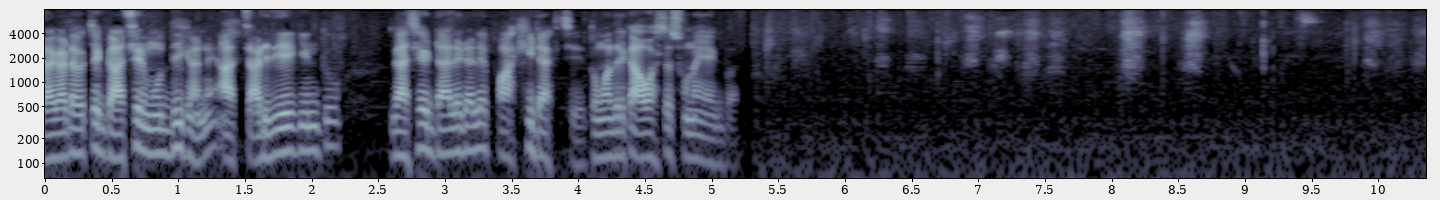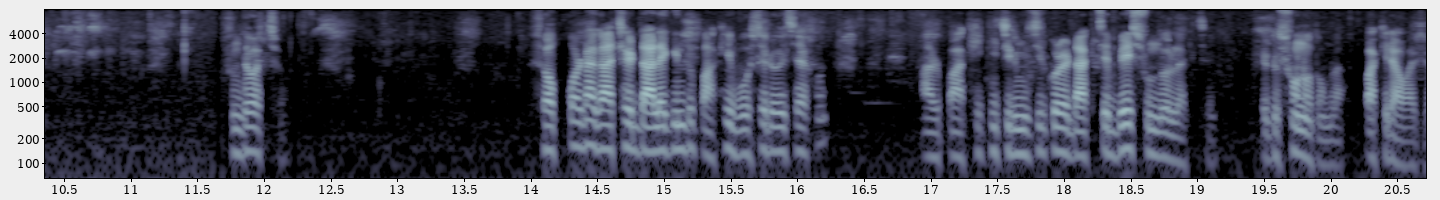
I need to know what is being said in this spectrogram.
জায়গাটা হচ্ছে গাছের মধ্যিখানে, আর চারিদিকে কিন্তু গাছের ডালে ডালে পাখি ডাকছে। তোমাদেরকে আওয়াজটা শোনাই একবার। শুনতে পাচ্ছ? সব কটা গাছের ডালে কিন্তু পাখি বসে রয়েছে এখন। আর পাখি কিচিরমিচির করে ডাকছে, বেশ সুন্দর লাগছে। একটু শোনো তোমরা, পাখির আওয়াজ।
